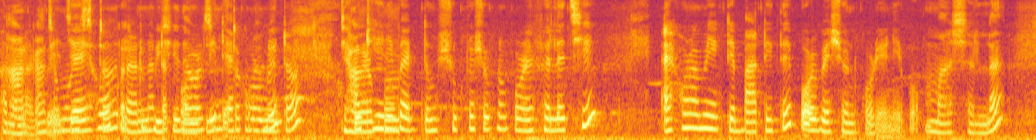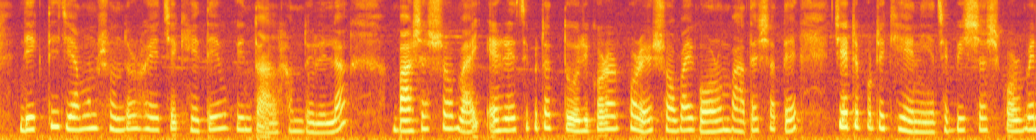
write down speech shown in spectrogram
ভালো আর কাঁচামরিচটা একটু বেশি দেওয়ার চেষ্টা করবেন। ঝালের পর- একদম শুকনো শুকনো করে ফেলেছি। এখন আমি একটি বাটিতে পরিবেশন করে নেব মাশাল্লাহ দেখতে যেমন সুন্দর হয়েছে খেতেও কিন্তু আলহামদুলিল্লাহ। বাসার সবাই এই রেসিপিটা তৈরি করার পরে সবাই গরম ভাতের সাথে চেটেপুটে খেয়ে নিয়েছে। বিশ্বাস করবেন,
